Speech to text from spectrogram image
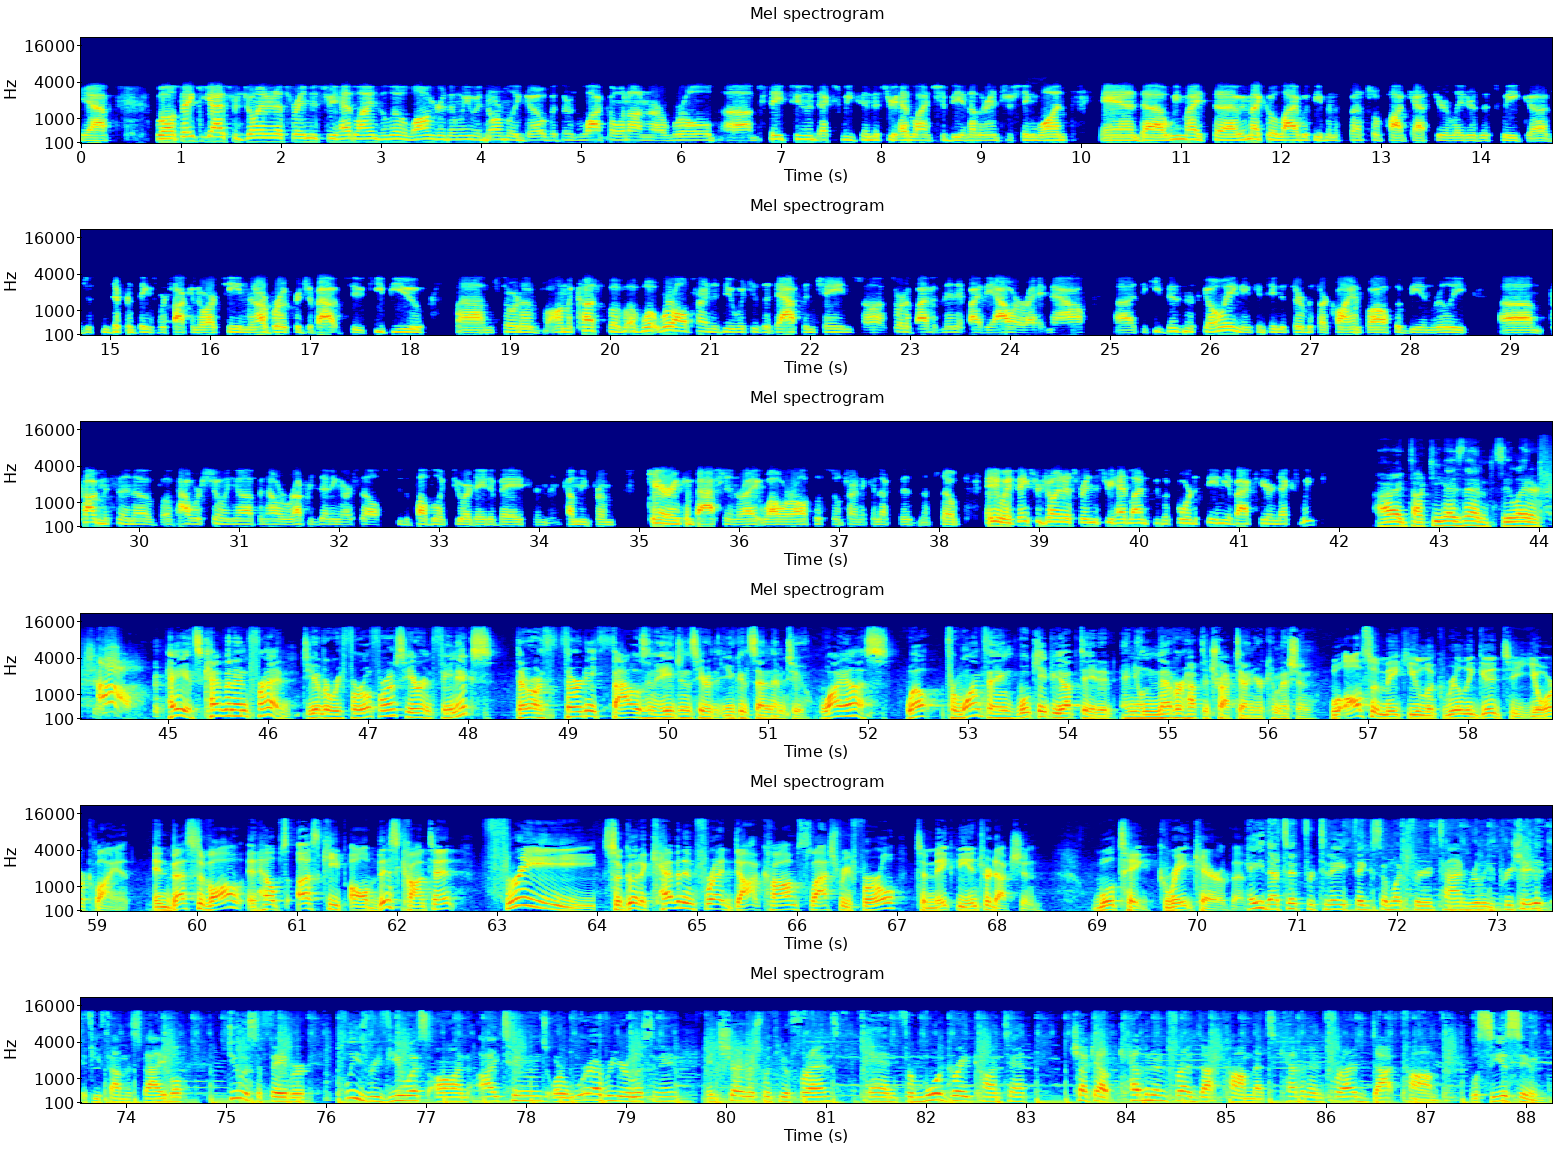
Yeah well, thank you guys for joining us for industry headlines. A little longer than we would normally go, but there's a lot going on in our world. Um, stay tuned. Next week's industry headlines should be another interesting one, and uh, we might uh, we might go live with even a special podcast here later this week. Uh, just some different things we're talking to our team and our brokerage about to keep you um, sort of on the cusp of, of what we're all trying to do, which is adapt and change, uh, sort of by the minute, by the hour right now. Uh, to keep business going and continue to service our clients while also being really um, cognizant of, of how we're showing up and how we're representing ourselves to the public, to our database, and, and coming from care and compassion, right? While we're also still trying to connect business. So, anyway, thanks for joining us for Industry Headlines. We look forward to seeing you back here next week. All right, talk to you guys then. See you later. Oh, hey, it's Kevin and Fred. Do you have a referral for us here in Phoenix? There are 30,000 agents here that you could send them to. Why us? Well, for one thing, we'll keep you updated and you'll never have to track down your commission. We'll also make you look really good to your client. And best of all, it helps us keep all this content free. So go to kevinandfred.com slash referral to make the introduction. We'll take great care of them. Hey, that's it for today. Thanks so much for your time. Really appreciate it. If you found this valuable, do us a favor. Please review us on iTunes or wherever you're listening and share this with your friends. And for more great content, check out kevinandfred.com. That's kevinandfred.com. We'll see you soon.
